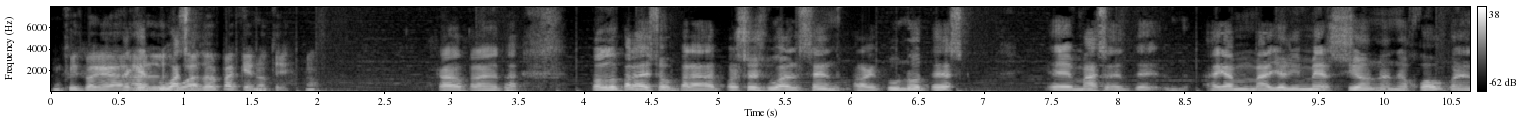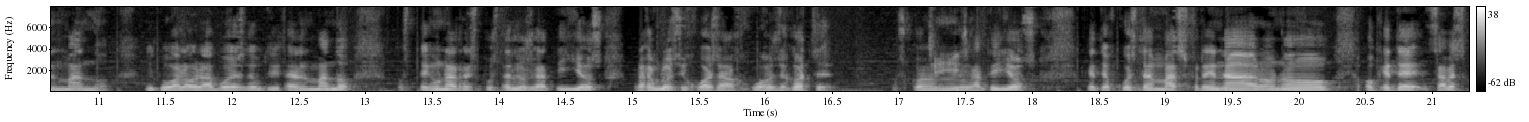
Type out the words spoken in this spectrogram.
Un feedback al vas jugador para que note, ¿no? Claro, para notar. Todo para eso, para, por eso es DualSense, para que tú notes eh, más, eh, de- haya mayor inmersión en el juego con el mando. Y tú a la hora pues, de utilizar el mando, pues tenga una respuesta en los gatillos. Por ejemplo, si juegas a juegos de coche, pues con Sí. los gatillos que te cuesten más frenar o no, o que te, ¿sabes?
